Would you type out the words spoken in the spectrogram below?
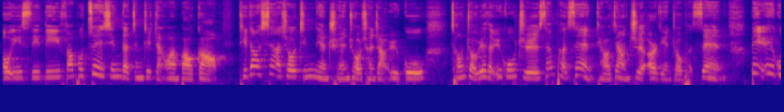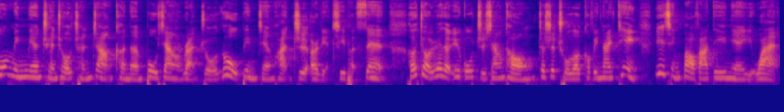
OECD 发布最新的经济展望报告。提到下修今年全球成长预估，从九月的预估值三 percent 调降至二点九 percent，并预估明年全球成长可能步向软着陆，并减缓至二点七 percent，和九月的预估值相同。这是除了 COVID-19 疫情爆发第一年以外，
